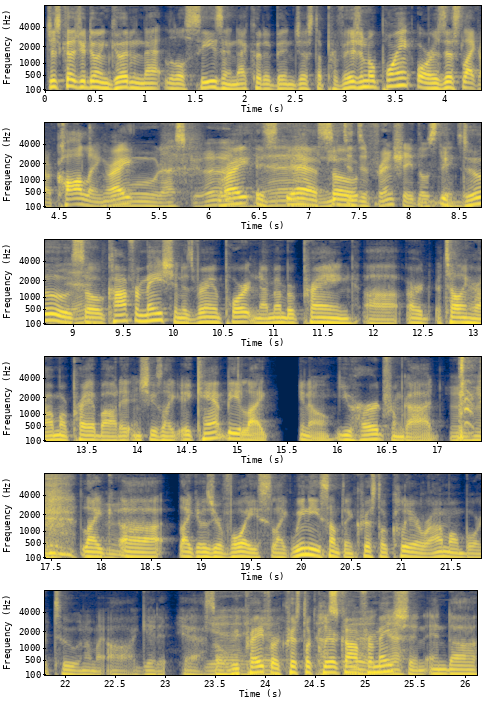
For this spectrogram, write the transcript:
just because you're doing good in that little season, that could have been just a provisional point, or is this like a calling, right? Ooh, that's good. Right? It's- yeah, you so- need to differentiate those You things. do. So confirmation is very important. I remember praying uh, or telling her I'm gonna pray about it, and she's like, "It can't be like you know you heard from God, Mm-hmm. like uh, like it was your voice. Like we need something crystal clear where I'm on board too." And I'm like, "Oh, I get it. Yeah." so we Yeah, prayed for a crystal clear That's good, yeah. confirmation, and uh,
